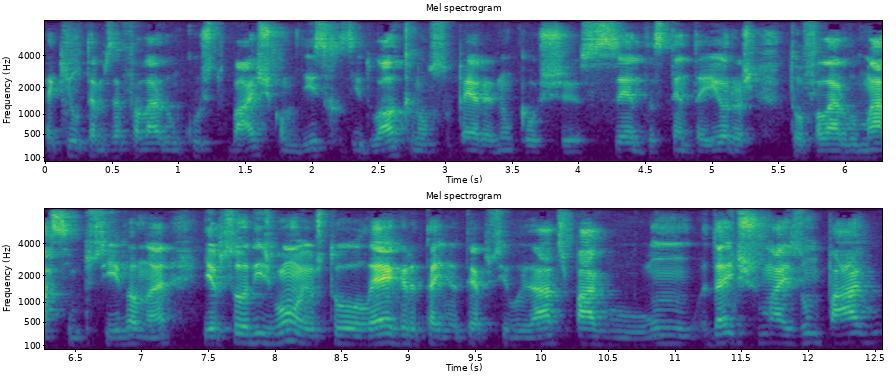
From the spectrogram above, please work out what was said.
aquilo estamos a falar de um custo baixo, como disse, residual, que não supera nunca os 60, 70 euros, estou a falar do máximo possível, não é? E a pessoa diz: Bom, eu estou alegre, tenho até possibilidades, pago um, deixo mais um pago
